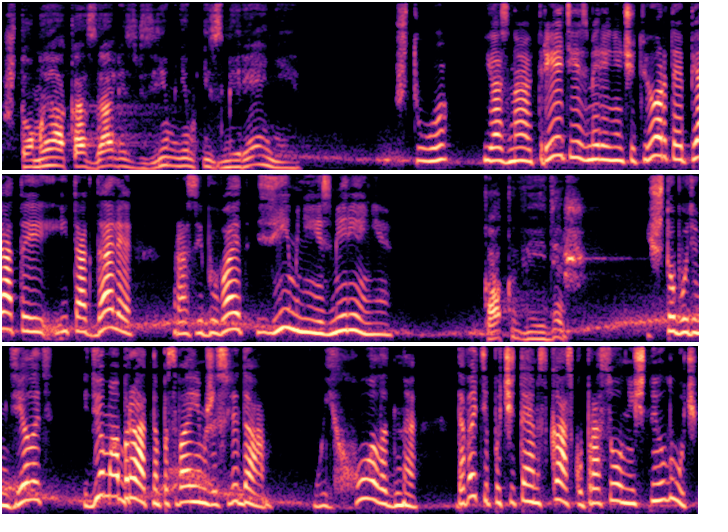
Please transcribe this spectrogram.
что мы оказались в зимнем измерении. Что? Я знаю третье измерение, четвертое, пятое и так далее. Разве бывает зимнее измерение? Как видишь. И что будем делать? Идем обратно по своим же следам. Ой, холодно. Давайте почитаем сказку про солнечный луч,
